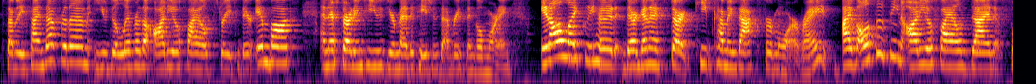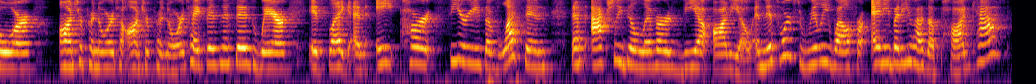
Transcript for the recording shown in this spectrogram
somebody signs up for them, you deliver the audio files straight to their inbox, and they're starting to use your meditations every single morning in all likelihood, they're gonna start keep coming back for more, right? I've also seen audio files done for entrepreneur to entrepreneur type businesses where it's like an eight part series of lessons that's actually delivered via audio. And this works really well for anybody who has a podcast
